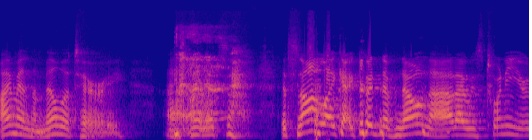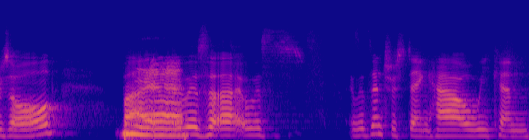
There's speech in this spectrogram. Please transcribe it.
I'm in the military. I mean, it's it's not like I couldn't have known that. I was 20 years old, but yeah. it was uh, it was it was interesting how we can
